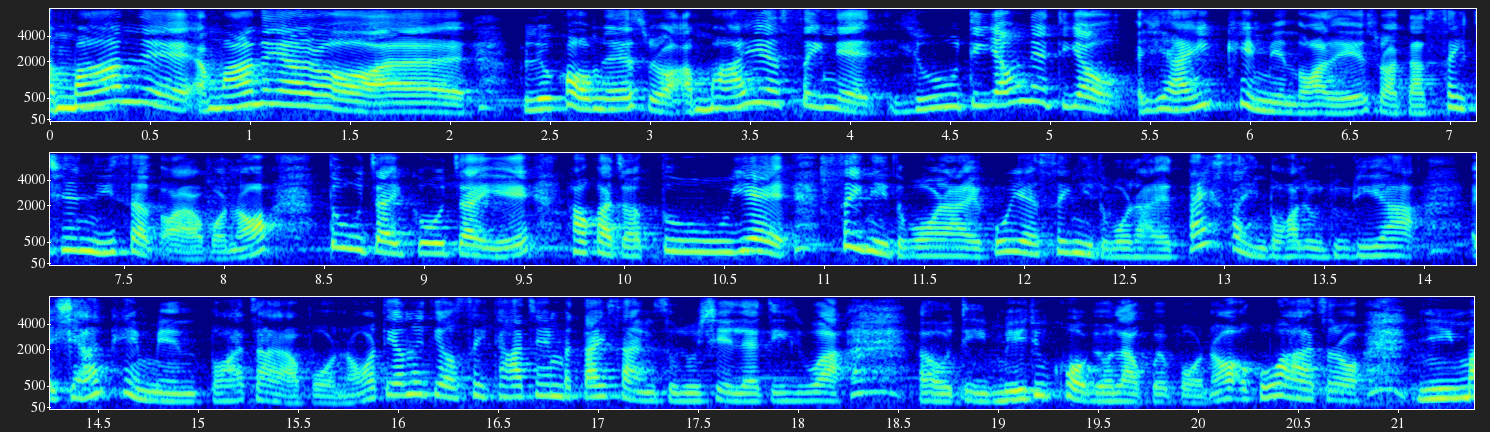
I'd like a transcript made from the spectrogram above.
အမားနဲ့အမားနဲ့ကတော့အဲဘယ်လိုခေါ်မလဲဆိုတော့အမားရဲ့စိတ်နဲ့လူတစ်ယောက်နဲ့တစ်ယောက်အရင်ခင်မင်သွားတယ်ဆိုတာဒါစိတ်ချင်းနီးစပ်သွားတာပေါ့နော်သူ့ကြိုက်ကိုကြိုက်ရဲ့ဟောက်ကကျတော့သူရဲ့စိတ်နေသဘောထားရဲ့ကိုယ့်ရဲ့စိတ်နေသဘောထားရဲ့တိုက်ဆိုင်သွားလို့လူတွေကအရန်ခင်မင်သွားကြတာပေါ့နော်တယောက်နဲ့တယောက်စိတ်ထားချင်းမတိုက်ဆိုင်ဘူးဆိုလို့ရှိရင်လည်းဒီလူကဟိုဒီမေးသူခေါ်ပြောလောက်ပဲပေါ့နော်အခုကကျတော့ညီမ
